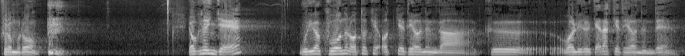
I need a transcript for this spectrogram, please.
그러므로 여기서 이제 우리가 구원을 어떻게 얻게 되었는가 그 원리를 깨닫게 되었는데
